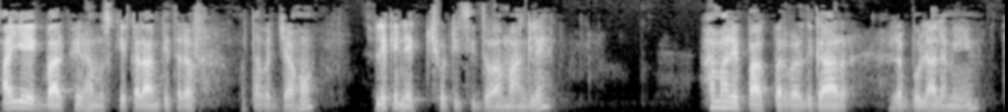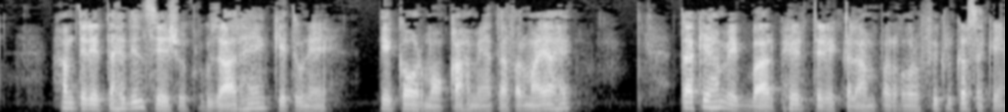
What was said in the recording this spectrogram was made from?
آئیے ایک بار پھر ہم اس کے کلام کی طرف متوجہ ہوں۔ لیکن ایک چھوٹی سی دعا مانگ لیں۔ ہمارے پاک پروردگار رب العالمین، ہم تیرے تہ دل سے شکر گزار ہیں کہ تو نے ایک اور موقع ہمیں عطا فرمایا ہے تاکہ ہم ایک بار پھر تیرے کلام پر غور و فکر کر سکیں۔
